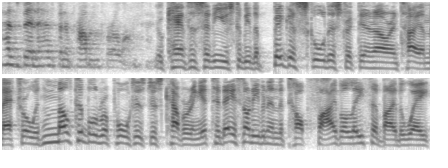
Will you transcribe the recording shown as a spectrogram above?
has been has been a problem for a long time. You know, Kansas City used to be the biggest school district in our entire metro, with multiple reporters just covering it. Today, it's not even in the top five. Olathe, by the way,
